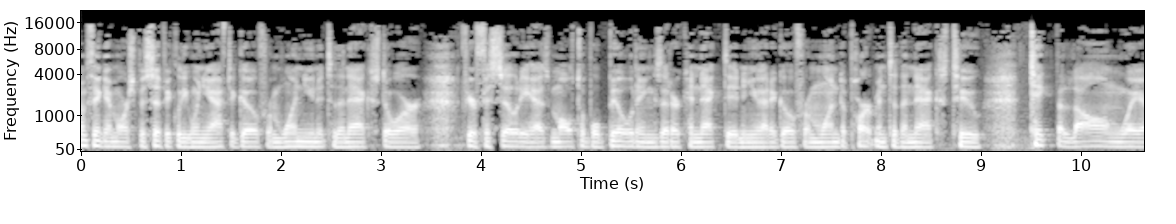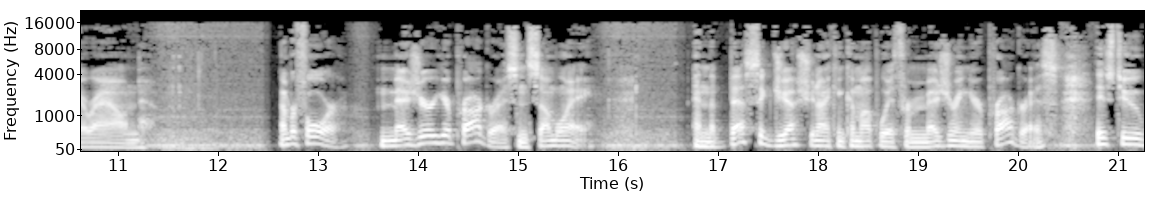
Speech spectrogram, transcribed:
I'm thinking more specifically when you have to go from one unit to the next, or if your facility has multiple buildings that are connected and you got to go from one department to the next to take the long way around. Number four, measure your progress in some way. And the best suggestion I can come up with for measuring your progress is to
